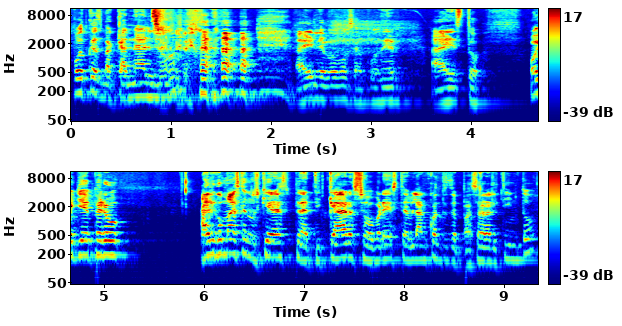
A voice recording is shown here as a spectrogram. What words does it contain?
podcast bacanal, ¿no? Ahí le vamos a poner a esto. Oye, pero, ¿algo más que nos quieras platicar sobre este blanco antes de pasar al tinto?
